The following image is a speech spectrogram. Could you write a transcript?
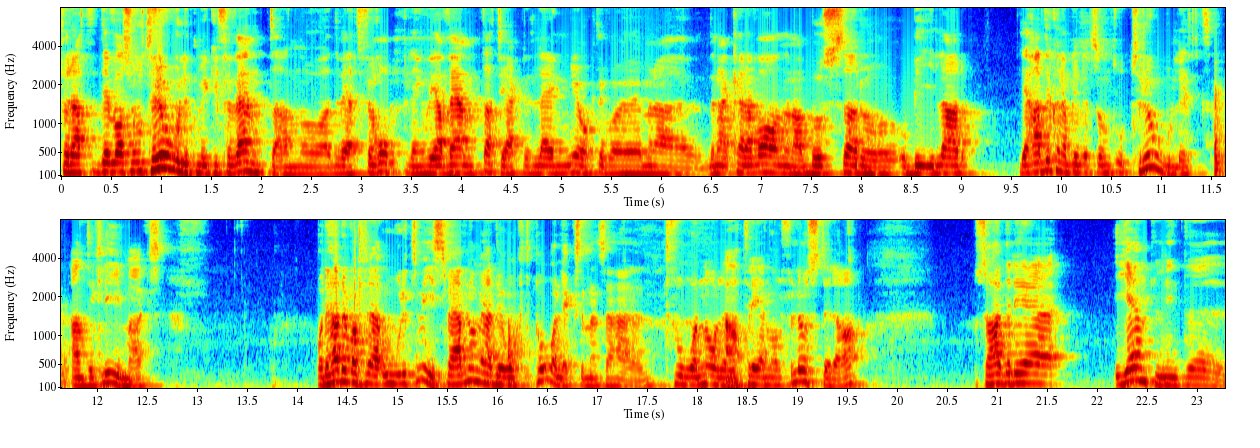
För att det var så otroligt mycket förväntan och du vet förhoppning. Vi har väntat jäkligt länge och det var jag menar, den här karavanen av bussar och, och bilar. Det hade kunnat blivit ett sånt otroligt antiklimax. Och det hade varit så här orättvist, för även om vi hade åkt på liksom en så här 2-0 Ja. eller 3-0 förlust idag. Så hade det egentligen inte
